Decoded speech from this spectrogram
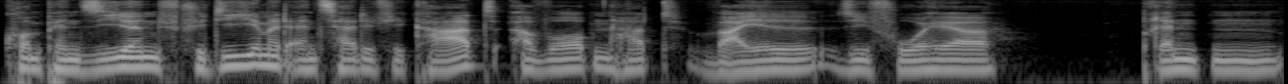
kompensieren, für die jemand ein Zertifikat erworben hat, weil sie vorher Bränden,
